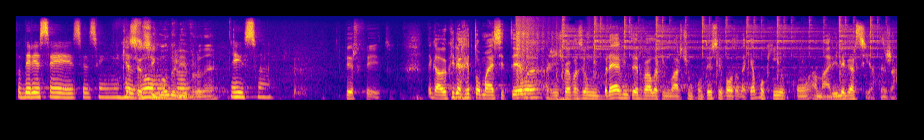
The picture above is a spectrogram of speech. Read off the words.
poderia ser esse, assim, que resumo. é seu segundo pro... livro, né? Isso. É. Perfeito. Legal, eu queria retomar esse tema. A gente vai fazer um breve intervalo aqui no Arte um Contexto e volta daqui a pouquinho com a Marília Garcia. Até já.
